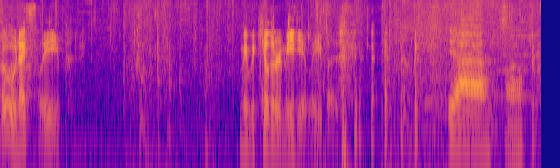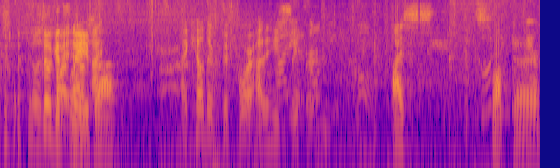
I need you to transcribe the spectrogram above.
no. Ooh, nice sleep. I mean, we killed her immediately, but Yeah. Well, still good sleep. I- I killed her before. How did he sleep her? On you. Go. I s- swept her,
